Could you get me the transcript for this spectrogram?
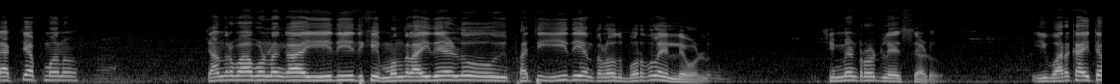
లెక్క చెప్పమను చంద్రబాబు ఉండగా ఈది ఈదికి ముందల ఐదేళ్ళు ప్రతి ఈది ఇంతలోదు బురదలో వెళ్ళేవాళ్ళు. సిమెంట్ రోడ్లు వేసాడు ఈ వరకు అయితే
